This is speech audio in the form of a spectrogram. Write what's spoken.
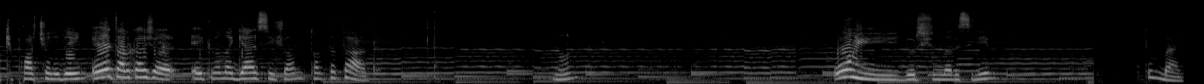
iki parçalı değil. Evet arkadaşlar ekrana gelsin şu an. Tak tak tak. Lan. Oy dur şunları sileyim. Yaptım ben.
